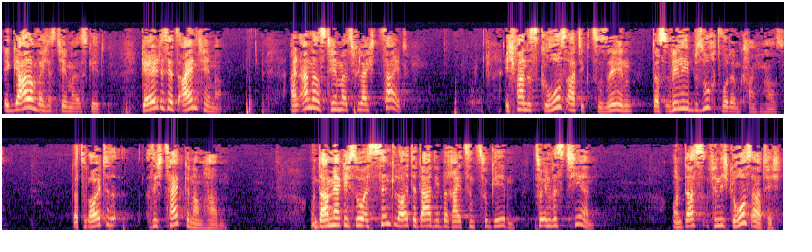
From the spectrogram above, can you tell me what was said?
Egal um welches Thema es geht. Geld ist jetzt ein Thema. Ein anderes Thema ist vielleicht Zeit. Ich fand es großartig zu sehen, dass Willi besucht wurde im Krankenhaus. Dass Leute sich Zeit genommen haben. Und da merke ich so, es sind Leute da, die bereit sind zu geben, zu investieren. Und das finde ich großartig.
